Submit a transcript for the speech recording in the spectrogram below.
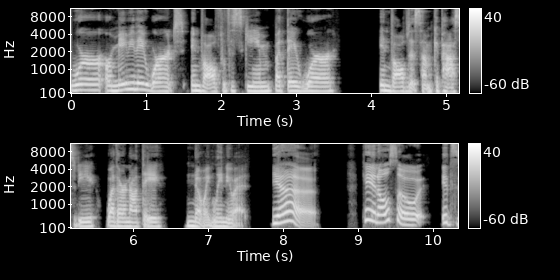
were, or maybe they weren't involved with the scheme, but they were involved at some capacity, whether or not they knowingly knew it. Yeah. Okay. And also, it's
